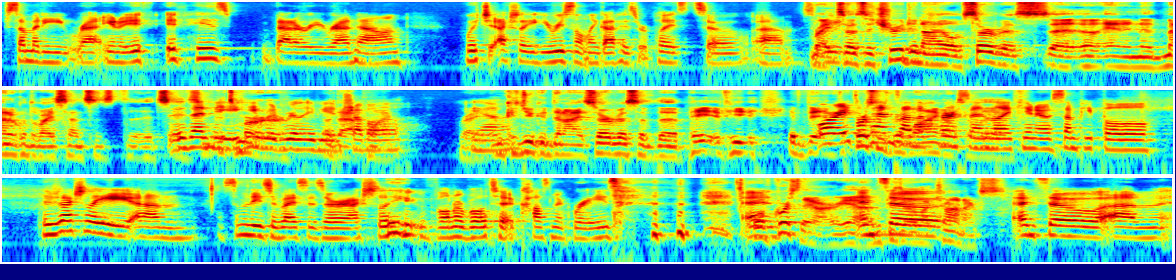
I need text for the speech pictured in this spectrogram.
somebody ran you know if if his battery ran down, which actually he recently got his replaced. So, um, so right. he- so it's a true denial of service, uh, and in a medical device sense, it's it's, it's then he, it's he murder would really be in trouble. point. Right, Yeah. because you could deny service of the pay if you if the, or if the it person's depends on the relying on it to person. Like you know, some people. There's actually um, some of these devices are actually vulnerable to cosmic rays. and, well, of course they are. Yeah, and because they're so- electronics. And so um,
